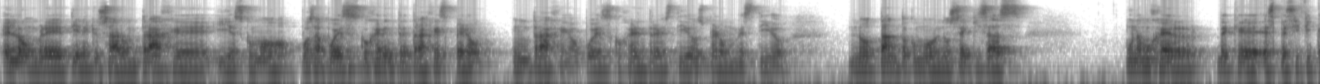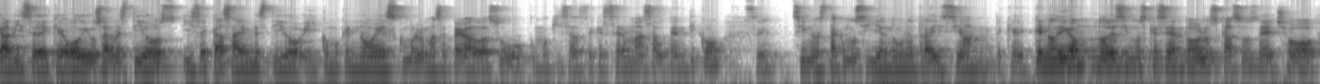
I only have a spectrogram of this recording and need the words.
el hombre tiene que usar un traje y es como, o sea, puedes escoger entre trajes, pero un traje, o puedes escoger entre vestidos, pero un vestido. No tanto como, no sé, quizás una mujer de que específica dice de que odia usar vestidos y se casa en vestido y como que no es como lo más apegado a su, como quizás de que ser más auténtico, sí. sino está como siguiendo una tradición, de que, que no digamos, no decimos que sean todos los casos, de hecho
